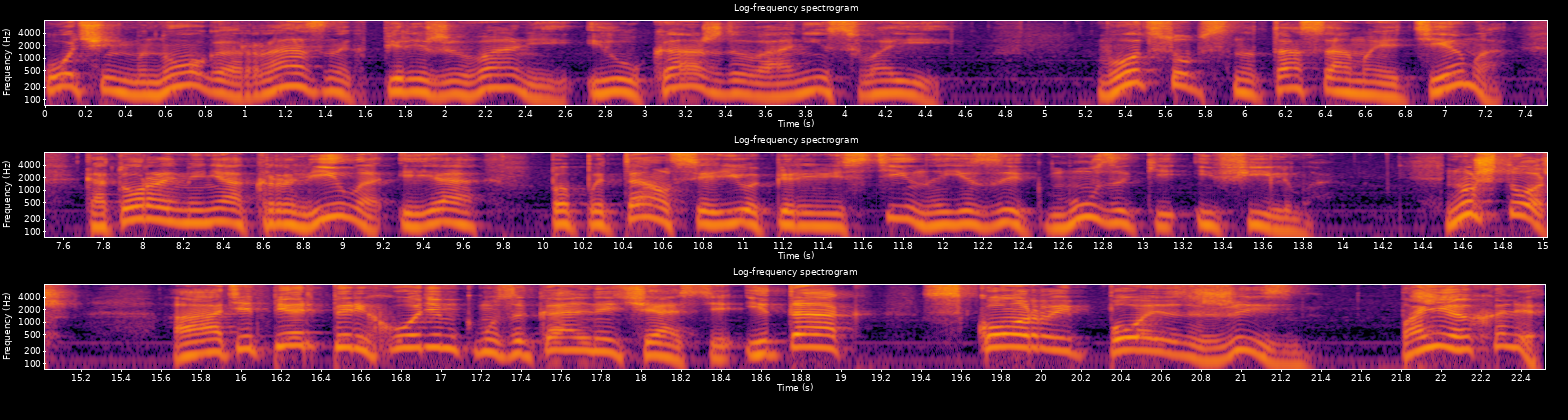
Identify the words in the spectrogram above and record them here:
очень много разных переживаний, и у каждого они свои. Вот, собственно, та самая тема, которая меня крылила, и я попытался ее перевести на язык музыки и фильма. Ну что ж, а теперь переходим к музыкальной части. Итак, скорый поезд «Жизнь». Поехали!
